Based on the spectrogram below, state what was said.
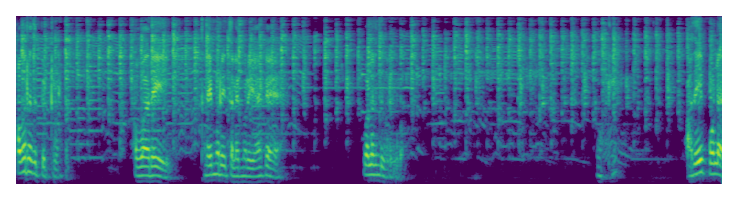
அவரது பெற்றோர்கள். அவ்வாறே தலைமுறை தலைமுறையாக வளர்ந்து வருகிறோம். ஓகே. அதே போல்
